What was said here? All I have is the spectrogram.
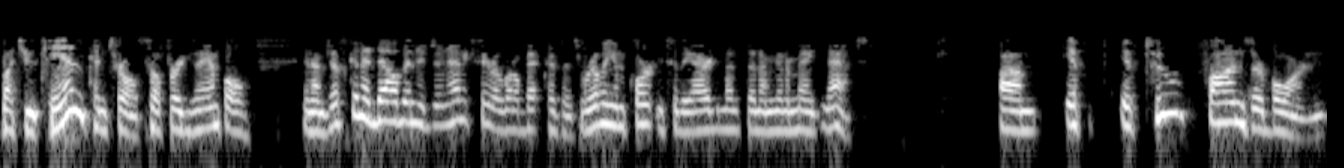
But you can control. So, for example, and I'm just going to delve into genetics here a little bit because it's really important to the argument that I'm going to make next. Um, if if two fawns are born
